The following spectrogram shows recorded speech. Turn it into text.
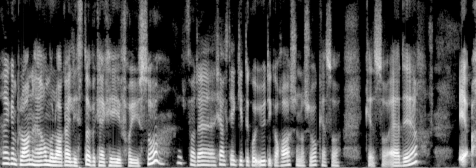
har jeg en plan her om å lage ei liste over hva jeg har i frysa, for det er ikke alltid jeg gidder gå ut i garasjen og se hva som er der. Ja,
